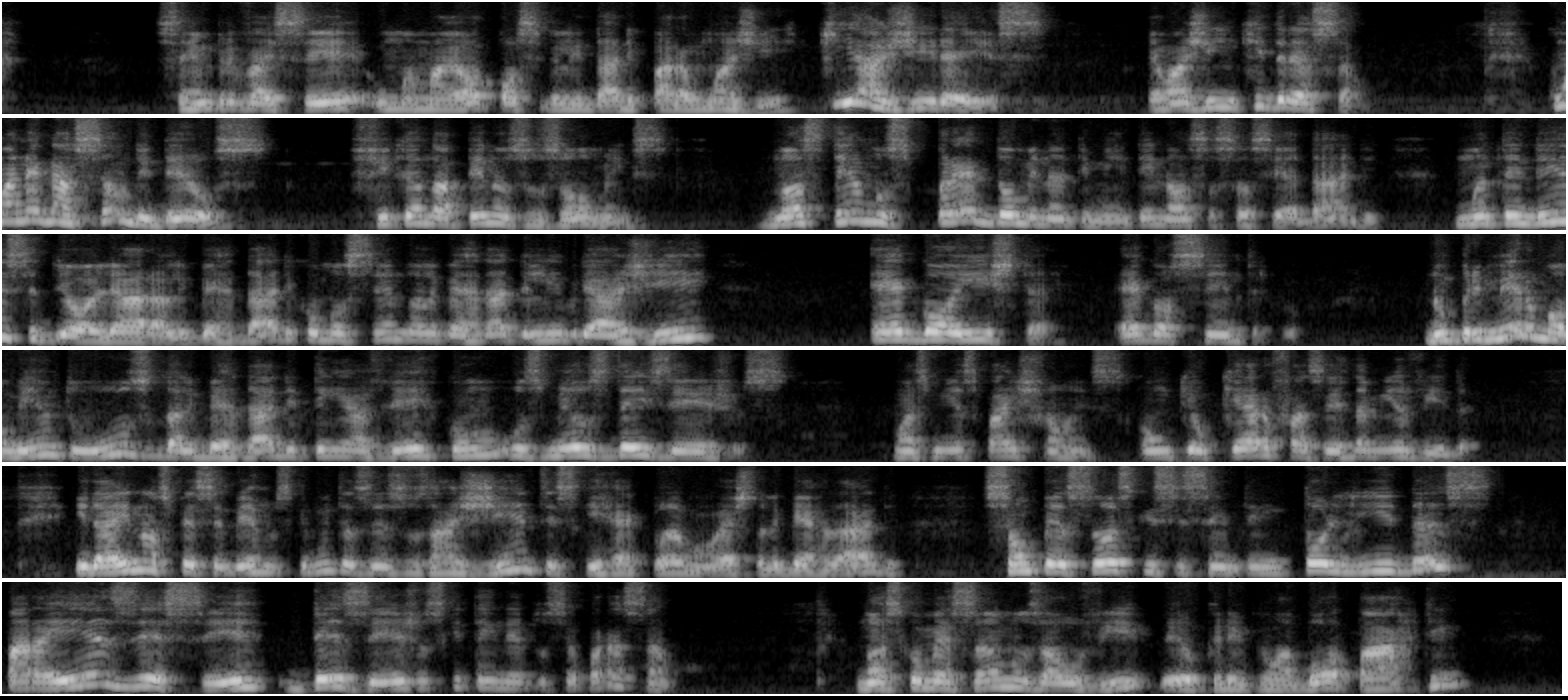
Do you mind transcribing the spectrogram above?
Sempre vai ser uma maior possibilidade para um agir. Que agir é esse? É um agir em que direção? Com a negação de Deus, ficando apenas os homens, nós temos predominantemente em nossa sociedade uma tendência de olhar a liberdade como sendo uma liberdade livre a agir egoísta, egocêntrico. No primeiro momento, o uso da liberdade tem a ver com os meus desejos, com as minhas paixões, com o que eu quero fazer da minha vida. E daí nós percebemos que muitas vezes os agentes que reclamam esta liberdade são pessoas que se sentem tolhidas para exercer desejos que tem dentro do seu coração. Nós começamos a ouvir, eu creio que uma boa parte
